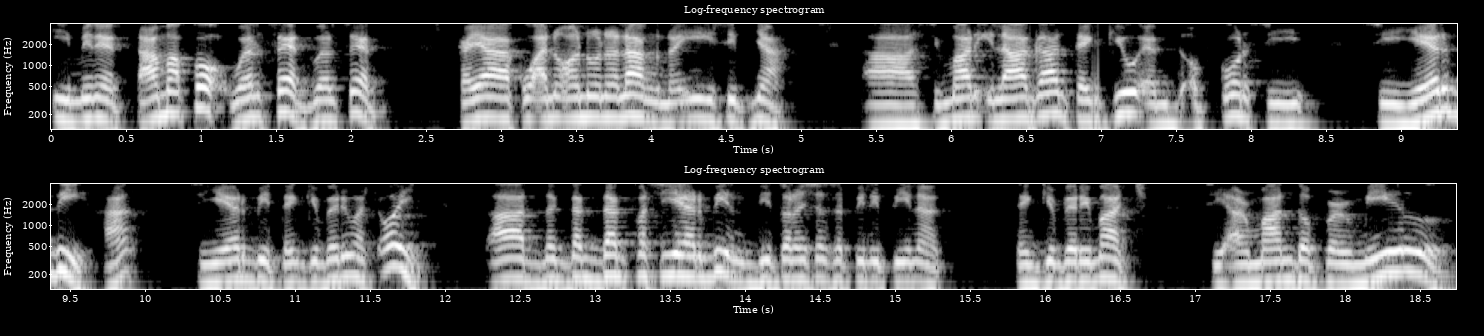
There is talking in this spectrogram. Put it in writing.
imminent. Tama po, well said, well said. Kaya kung ano-ano na lang naiisip niya. Ah, si Mar Ilagan, thank you. And of course, si si Yerby, ha? Si Yerby, thank you very much. Oy, ah, nagdagdag pa si Yerby, dito lang siya sa Pilipinas. Thank you very much. Si Armando Permil,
